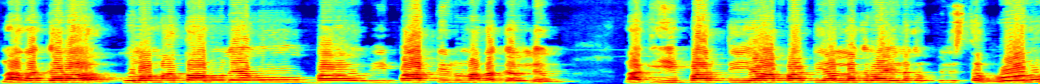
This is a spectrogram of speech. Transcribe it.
నా దగ్గర కుల మతాలు లేవు ఈ పార్టీలు నా దగ్గర లేవు. నాకు ఈ పార్టీ ఆ పార్టీ అల్లకరా ఇళ్ళకు పిలిస్తే ఓను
